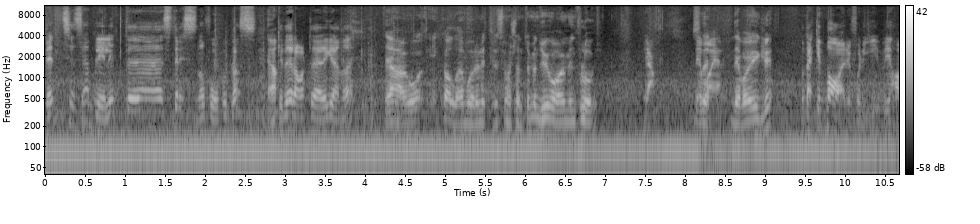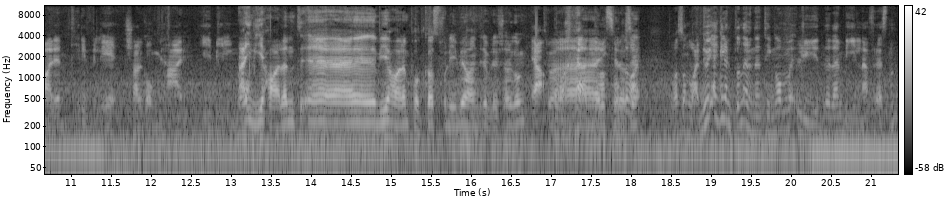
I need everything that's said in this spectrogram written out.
den syns jeg ble litt eh, stressende å få på plass. Ja. Ikke det rart, det der greiene der? Det er jo ikke alle våre lyttere som har skjønt det, men du var jo min forlover. Ja, det Så var jeg. Det var jo hyggelig. Og det er ikke bare fordi vi har en trivelig sjargong her i bilen. Nei, vi har en, eh, vi har en podkast fordi vi har en trivelig sjargong. Ja, tror det var, jeg ja, det var sånn det si. Var. sånn var det. Du, jeg glemte å nevne en ting om lyden i den bilen her, forresten.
